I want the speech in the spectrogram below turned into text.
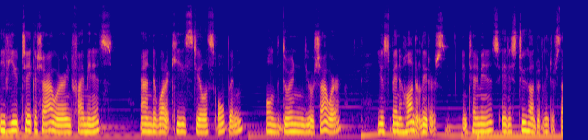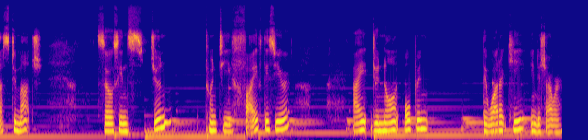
If you take a shower in five minutes and the water key still is open all during your shower, you spend 100 liters. In 10 minutes, it is 200 liters. That's too much. So since June 25 this year, I do not open the water key in the shower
